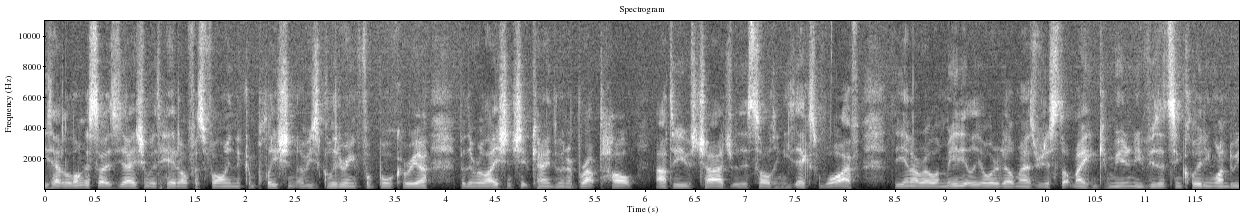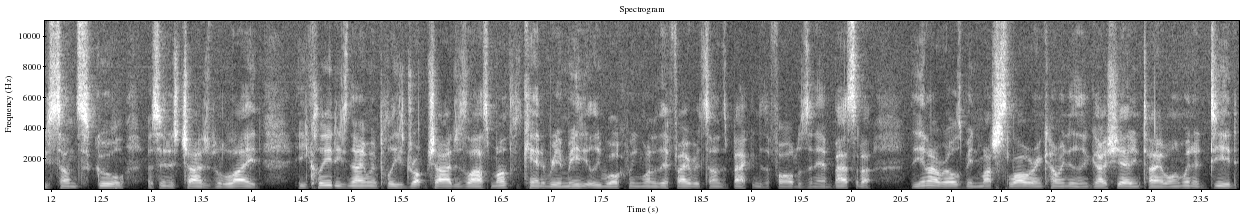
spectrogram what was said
He's had a long association with head office following the completion of his glittering football career, but the relationship came to an abrupt halt after he was charged with assaulting his ex-wife. The NRL immediately ordered El Masri to stop making community visits, including one to his son's school, as soon as charges were laid. He cleared his name when police dropped charges last month, with Canterbury immediately welcoming one of their favourite sons back into the fold as an ambassador. The NRL's been much slower in coming to the negotiating table, and when it did,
